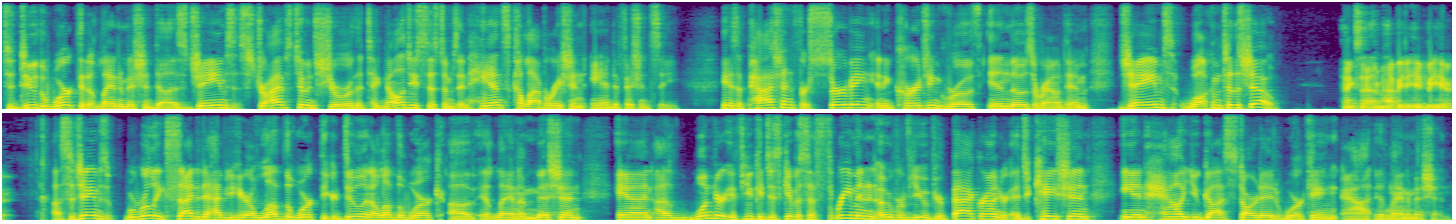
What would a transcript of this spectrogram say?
to do the work that Atlanta Mission does, James strives to ensure that technology systems enhance collaboration and efficiency. He has a passion for serving and encouraging growth in those around him. James, welcome to the show. Thanks, Adam. Happy to be here. Uh, so, James, we're really excited to have you here. I love the work that you're doing. I love the work of Atlanta Mission. And I wonder if you could just give us a three minute overview of your background, your education, and how you got started working at Atlanta Mission.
